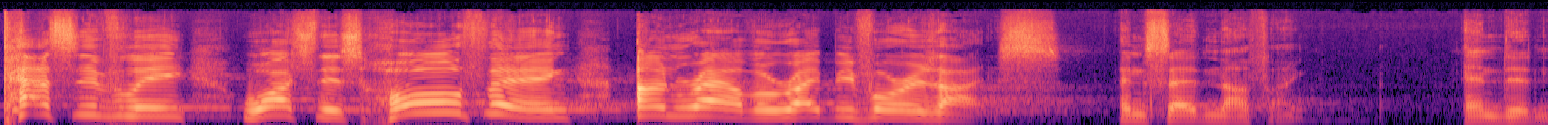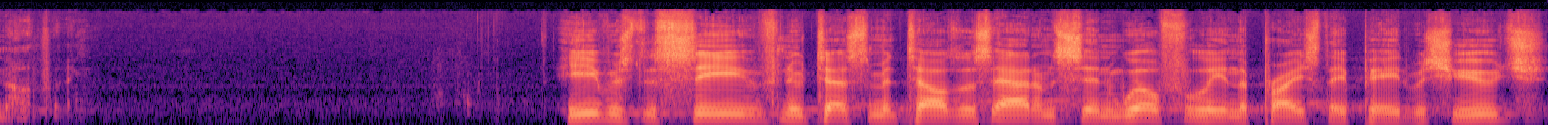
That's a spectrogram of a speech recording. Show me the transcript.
passively watched this whole thing unravel right before his eyes and said nothing and did nothing. Eve was deceived. New Testament tells us Adam sinned willfully, and the price they paid was huge.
